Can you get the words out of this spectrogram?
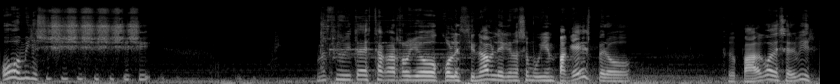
¡Oh, mira! Sí, sí, sí, sí, sí, sí, sí una figurita de esta rollo coleccionable que no sé muy bien para qué es, pero... Pero para algo ha de servir.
